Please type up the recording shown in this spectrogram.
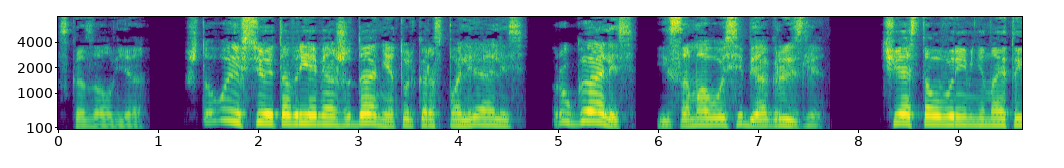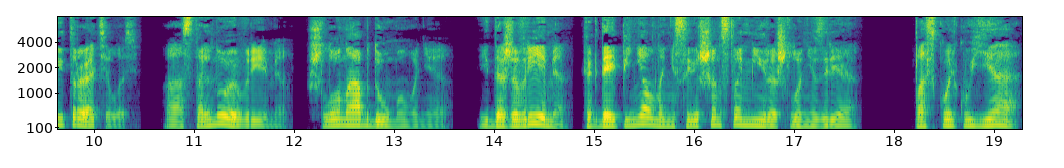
сказал я, что вы все это время ожидания только распалялись, ругались и самого себя грызли. Часть того времени на это и тратилась, а остальное время шло на обдумывание. И даже время, когда я пенял на несовершенство мира, шло не зря. Поскольку я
